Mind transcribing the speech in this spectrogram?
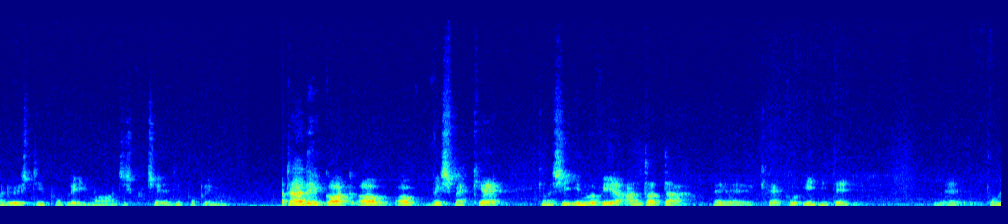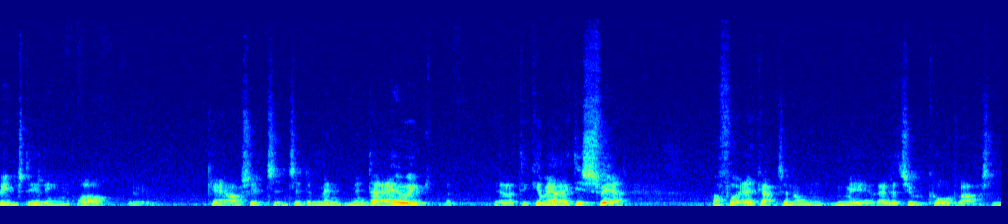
at løse de problemer og diskutere de problemer. Og der er det godt, og, og hvis man kan kan man sige, involvere andre, der øh, kan gå ind i den øh, problemstilling og øh, kan afsætte tiden til det. Men, men der er jo ikke, eller det kan være rigtig svært at få adgang til nogen med relativt kort varsel,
